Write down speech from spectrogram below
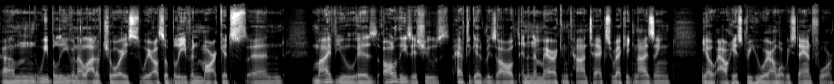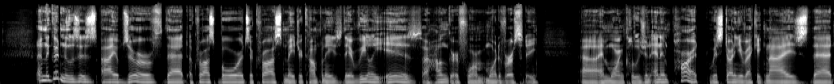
Um, we believe in a lot of choice. We also believe in markets. And my view is all of these issues have to get resolved in an American context, recognizing, you know, our history, who we are, and what we stand for. And the good news is, I observe that across boards, across major companies, there really is a hunger for more diversity uh, and more inclusion. And in part, we're starting to recognize that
